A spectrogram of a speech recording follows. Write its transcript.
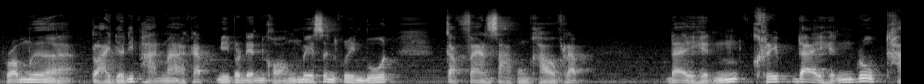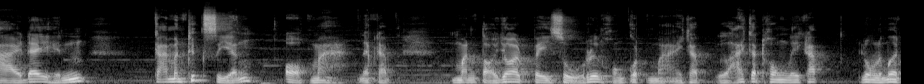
เพราะเมื่อปลายเดือนที่ผ่านมาครับ มีประเด็นของเมสันกรีนวูดกับแฟนสาวของเขาครับ ได้เห็นคลิปได้เห็นรูปถ่ายได้เห็นการบันทึกเสียงออกมานะครับ มันต่อยอดไปสู่เรื่องของกฎหมายครับ หลายกระทงเลยครับล่วงละเมิด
